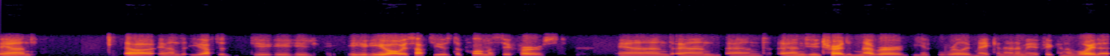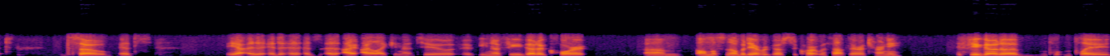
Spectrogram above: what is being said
and uh, and you have to you, you you you always have to use diplomacy first, and and and and you try to never really make an enemy if you can avoid it. So it's yeah, it, it, it's it, I, I liken it to you know if you go to court um, almost nobody ever goes to court without their attorney. If you go to play,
